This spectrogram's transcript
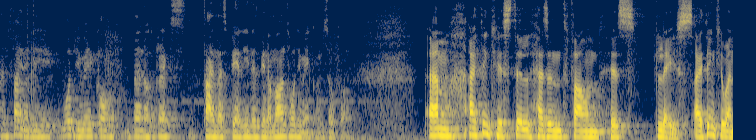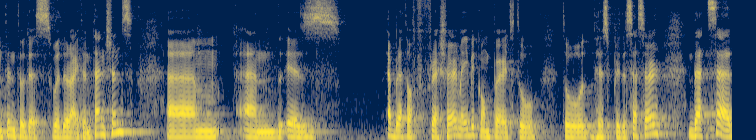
And finally, what do you make of Bernard Grech's time as PN leader? Has been a month. What do you make of him so far? Um, I think he still hasn't found his place. I think he went into this with the right intentions um, and is a breath of fresh air, maybe compared to, to his predecessor. That said,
